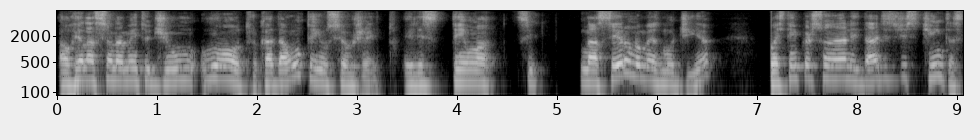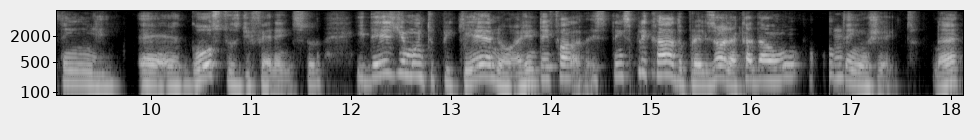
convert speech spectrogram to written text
ao relacionamento de um, um outro. Cada um tem o seu jeito. Eles têm uma, se nasceram no mesmo dia, mas tem personalidades distintas, tem é, gostos diferentes. Tudo. E desde muito pequeno, a gente tem, falado, tem explicado para eles, olha, cada um, um tem um jeito, né?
